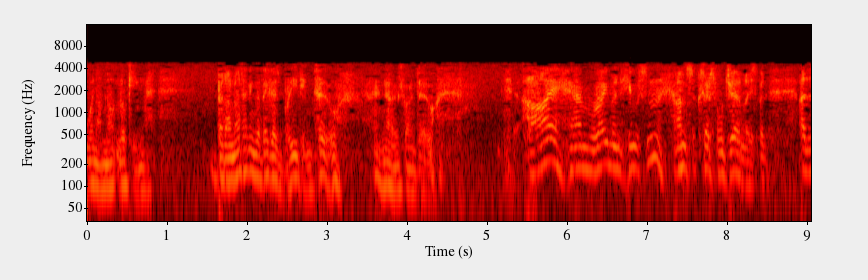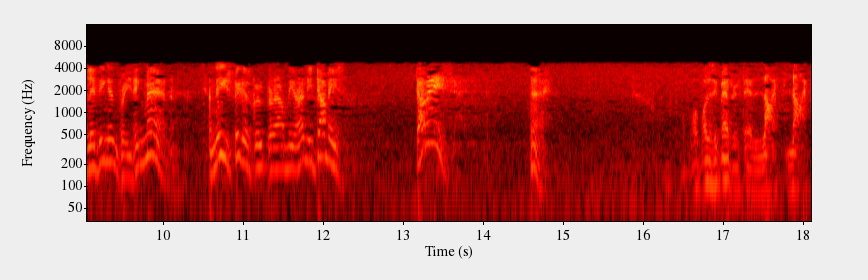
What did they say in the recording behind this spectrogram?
when I'm not looking. But I'm not having the beggars breathing, too. No, this won't do. I am Raymond Hewson, unsuccessful journalist, but a living and breathing man. And these figures grouped around me are only dummies. Dummies! What, what does it matter if they're lifelike?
